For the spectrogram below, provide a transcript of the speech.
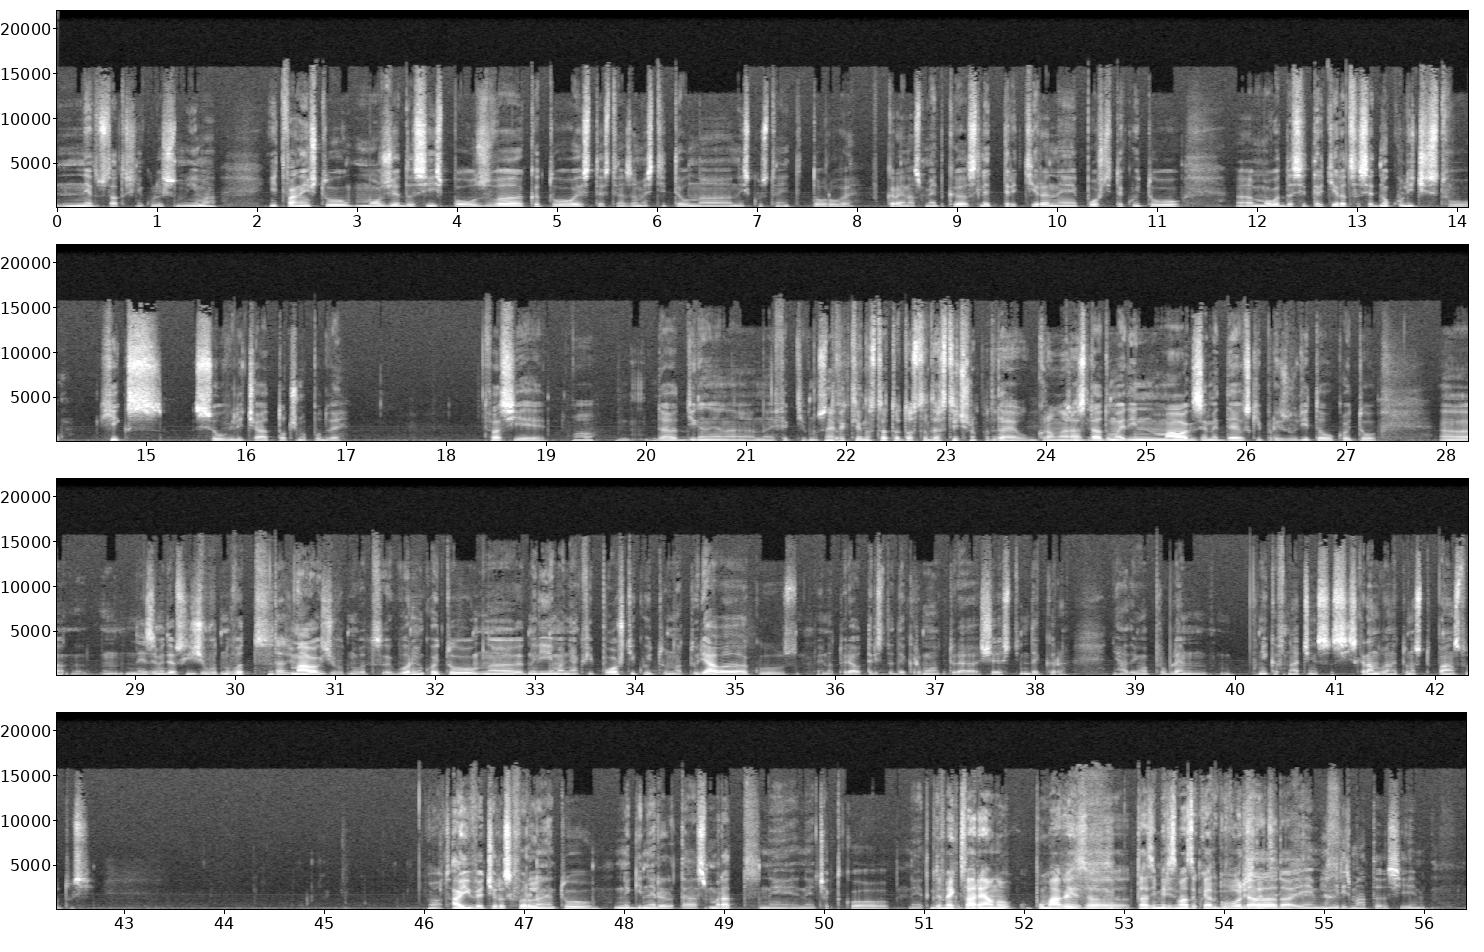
Недостатъчни количества, но има. И това нещо може да се използва като естествен заместител на, на изкуствените торове. В крайна сметка, след третиране, площите, които а, могат да се третират с едно количество Хикс се увеличават точно по две. Това си е wow. да, дигане на, на ефективността. На ефективността е доста драстично по две, да. е огромна разлика. Става дума един малък земеделски производител, който а, не земеделски, животновът, да, малък животновът говорим, който а, нали, има някакви площи, които наторява. Ако е наторял 300 декара, му наторява 600 декара. Няма да има проблем по никакъв начин с изхранването на стопанството си. А и вече разхвърлянето не генерира тази смрад, не, не е чак такова. Не е Демек, това реално помага и за тази миризма, за която говориш. Да, да, да. Еми, миризмата си е,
